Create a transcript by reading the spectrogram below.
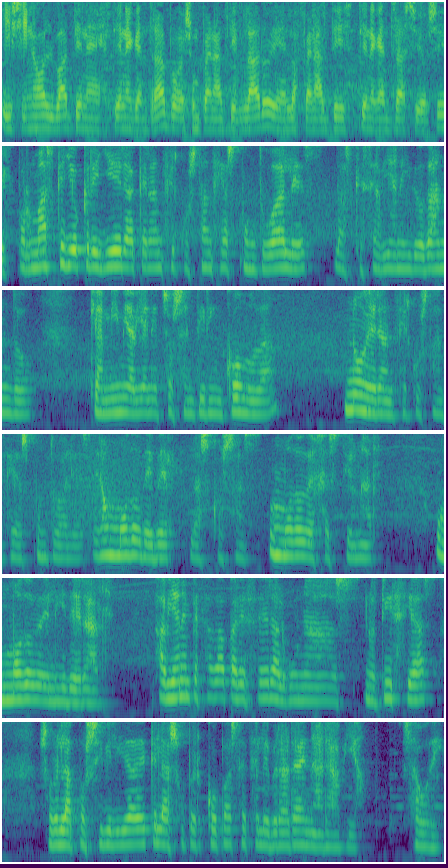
Y si no, el VAR tiene, tiene que entrar, porque es un penalti claro y en los penaltis tiene que entrar sí o sí. Por más que yo creyera que eran circunstancias puntuales las que se habían ido dando, que a mí me habían hecho sentir incómoda, no eran circunstancias puntuales, era un modo de ver las cosas, un modo de gestionar, un modo de liderar. Habían empezado a aparecer algunas noticias sobre la posibilidad de que la Supercopa se celebrara en Arabia Saudí.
